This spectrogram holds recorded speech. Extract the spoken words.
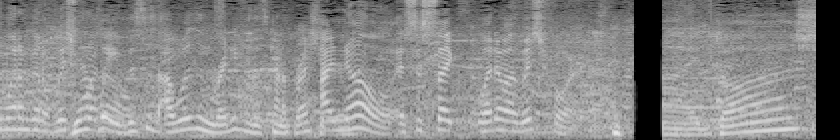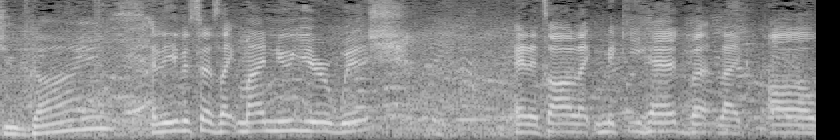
Know what I'm gonna wish Yeah, for. wait. though. This is. I wasn't ready for this kind of pressure. I know. It's just like, what do I wish for? My gosh, you guys! And it even says like my New Year wish, and it's all like Mickey head, but like all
